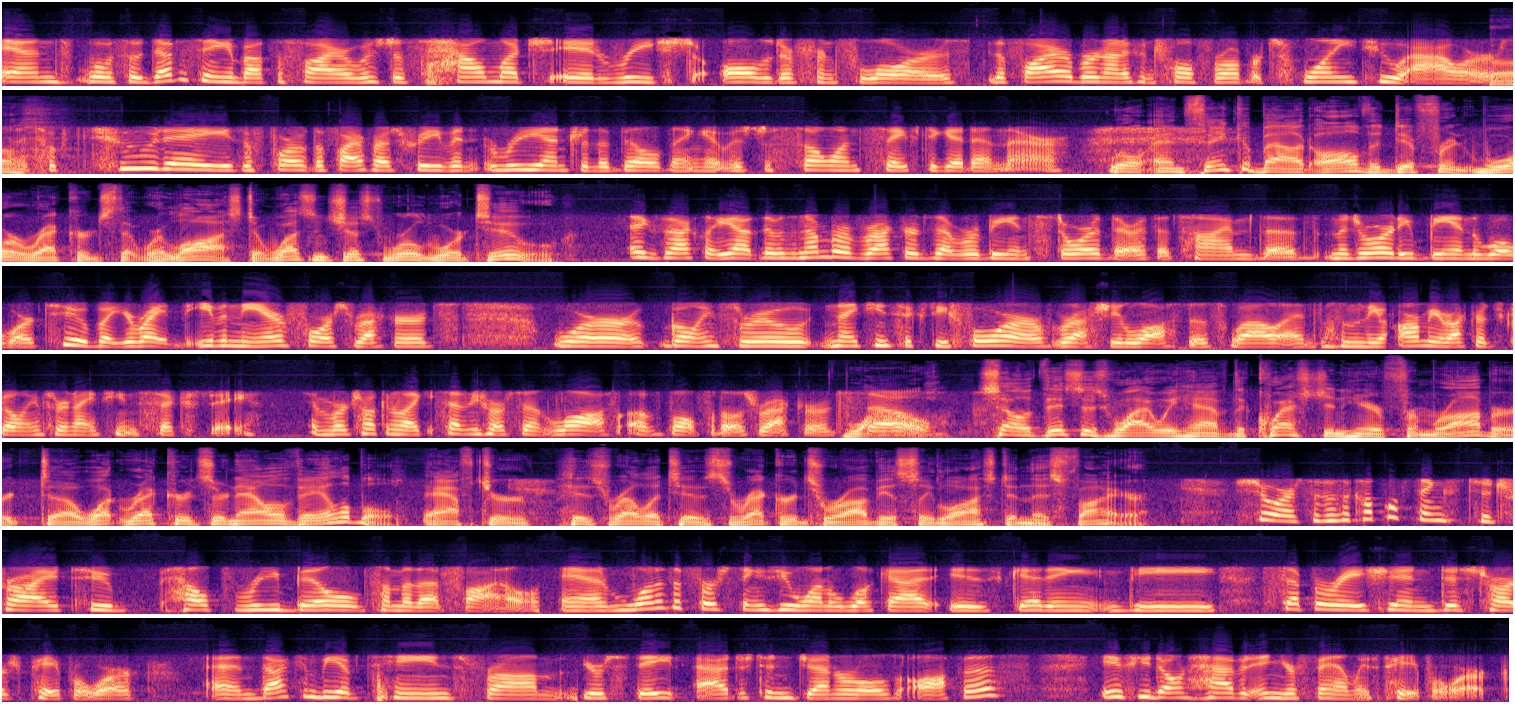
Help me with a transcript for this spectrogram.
And what was so devastating about the fire was just how much it reached all the different floors. The fire burned out of control for over 22 hours. Oh. It took two days before the firefighters could even re-enter the building. It was just so unsafe to get in there. Well, and think about all the different war records that were lost. It wasn't just World War II. Exactly. Yeah, there was a number of records that were being stored there at the time. The majority being the World War II. But you're right. Even the Air Force records were going through 1964 were actually lost as well, and some of the Army records going through 1960 and we're talking like 70% loss of both of those records. Wow. So, so this is why we have the question here from Robert: uh, What records are now available after his relatives' records were obviously lost in this fire? Sure. So there's a couple of things to try to help rebuild some of that file. And one of the first things you want to look at is getting the separation discharge paperwork. And that can be obtained from your state adjutant general's office if you don't have it in your family's paperwork.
